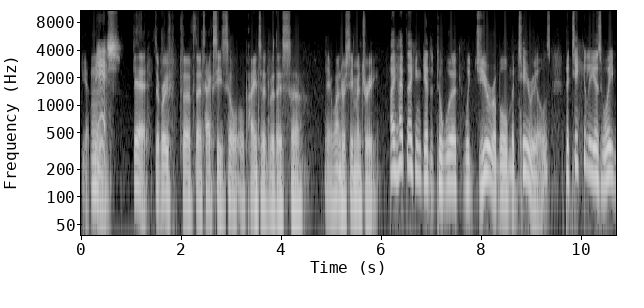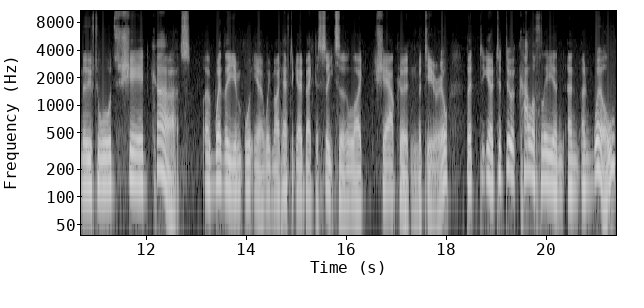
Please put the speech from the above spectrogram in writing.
you know, mm. yes, yeah, the roof of the taxis all, all painted with this uh, yeah, wondrous imagery. I hope they can get it to work with durable materials, particularly as we move towards shared cars. Uh, whether you, you know, we might have to go back to seats that are like shower curtain material, but you know, to do it colourfully and, and, and well,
